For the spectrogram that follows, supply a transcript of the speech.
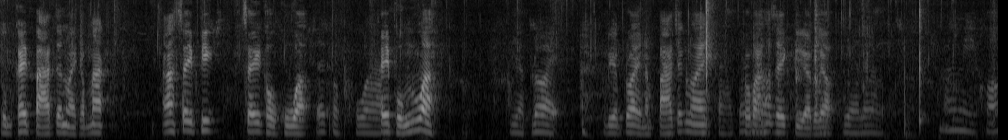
สมไข่ปลาจะหน่อยกับมากอะใส่พริกใส่ข้าวคั่วได้ครอบครัวใส่ผงนัวเรียบร้อย เรียบร้อยน้ำปลาจักหน่อยปลาจักหน่อย เพราะว่าเขาใส่เกลือไปแล้วเกียร์แล้วมันมีของ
